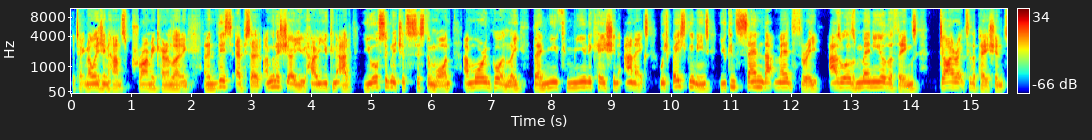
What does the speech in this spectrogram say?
with technology enhanced primary care and learning. And in this episode, I'm going to show you how you can add your signature to SystmOne, and more importantly, their new communication annex, which basically means you can send that Med 3 as well as many other things direct to the patient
